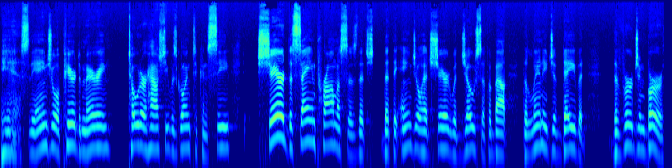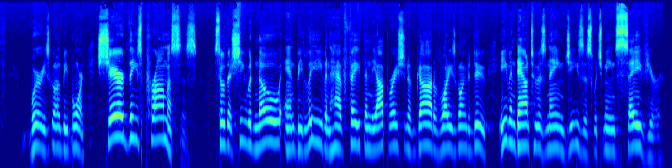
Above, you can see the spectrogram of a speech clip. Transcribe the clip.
Yes, the angel appeared to Mary, told her how she was going to conceive, shared the same promises that, that the angel had shared with Joseph about the lineage of David, the virgin birth, where he's going to be born, shared these promises so that she would know and believe and have faith in the operation of God of what he's going to do, even down to his name Jesus, which means Savior.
